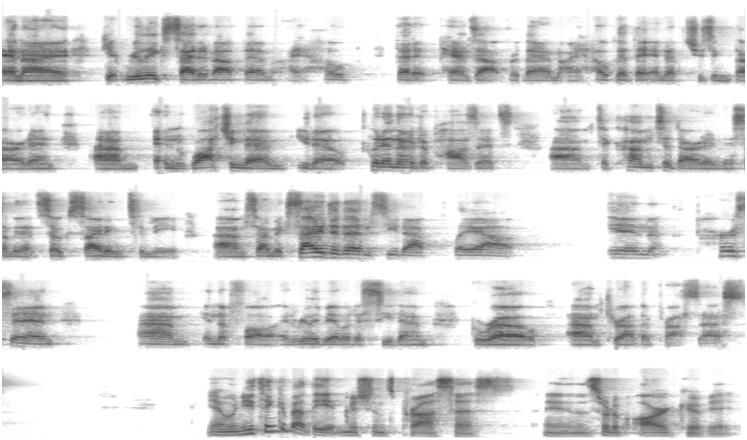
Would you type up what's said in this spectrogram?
and I get really excited about them. I hope that it pans out for them. I hope that they end up choosing Darden. Um, and watching them, you know, put in their deposits um, to come to Darden is something that's so exciting to me. Um, so I'm excited to then see that play out in person um, in the fall and really be able to see them grow um, throughout the process. Yeah, when you think about the admissions process, and the sort of arc of it.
